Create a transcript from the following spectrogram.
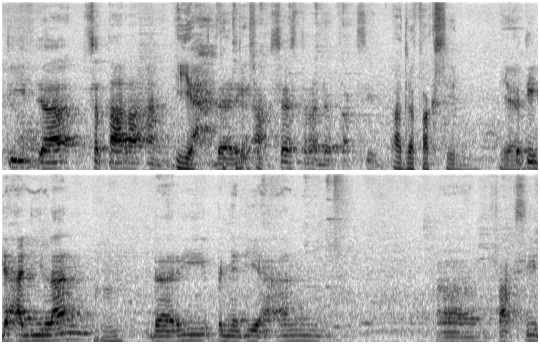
ketidaksetaraan iya, dari akses terhadap vaksin. Ada vaksin. Ya. Ketidakadilan hmm. dari penyediaan uh, vaksin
